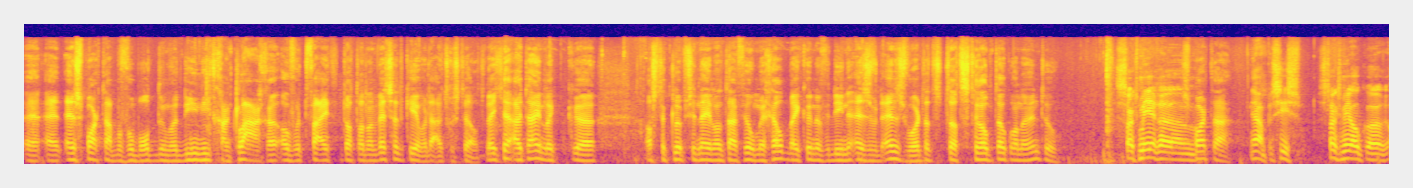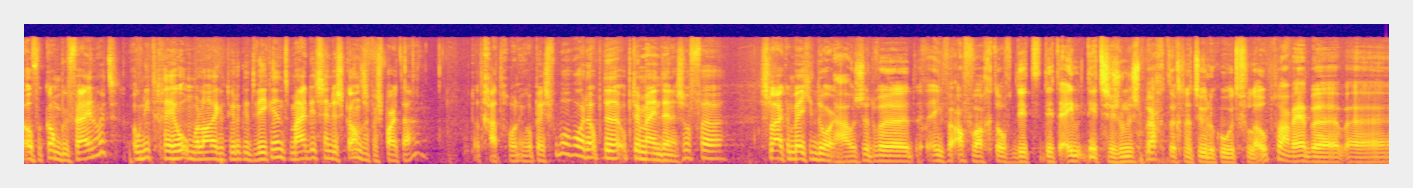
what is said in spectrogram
en, en Sparta bijvoorbeeld... die niet gaan klagen over het feit dat dan een wedstrijd een keer wordt uitgesteld. Weet je, uiteindelijk... als de clubs in Nederland daar veel meer geld mee kunnen verdienen, enzovoort, enzovoort, dat, dat stroomt ook wel naar hun toe. Straks meer... Sparta. Ja, precies. Straks meer ook over Cambuur Feyenoord. Ook niet geheel onbelangrijk natuurlijk het weekend. Maar dit zijn dus kansen voor Sparta. Dat gaat gewoon Europees voetbal worden op, de, op termijn, Dennis. Of eh, sla ik een beetje door? Nou, zullen we even afwachten of dit, dit, een, dit seizoen is prachtig natuurlijk hoe het verloopt. Maar we hebben eh,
